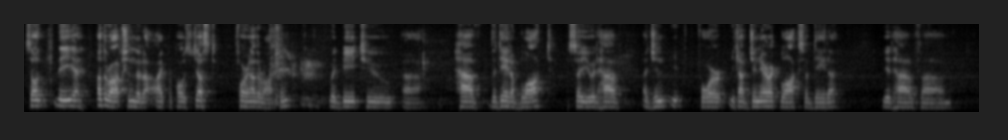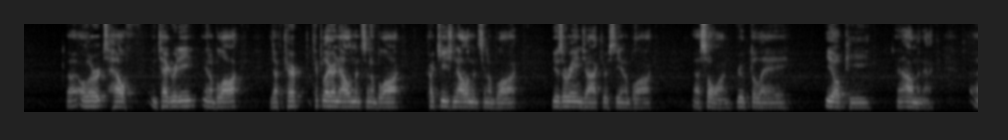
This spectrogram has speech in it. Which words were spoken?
So the uh, other option that I propose just for another option would be to uh, have the data blocked. So you would have a gen for you'd have generic blocks of data. You'd have um, uh, alerts, health, integrity in a block. You'd have Keplerian elements in a block, Cartesian elements in a block, user range accuracy in a block, uh, so on, group delay, EOP, and almanac. Uh,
